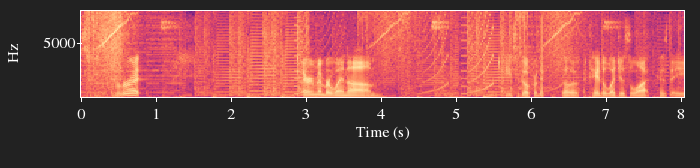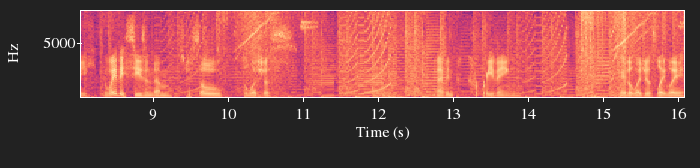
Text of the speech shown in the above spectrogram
Screw it. I remember when um, I used to go for the, the potato wedges a lot because they the way they season them is just so delicious. And I've been craving potato wedges lately.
